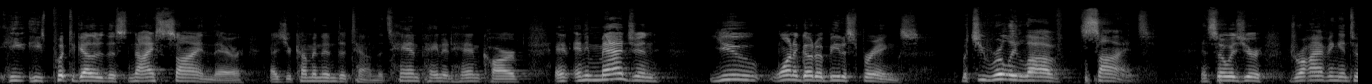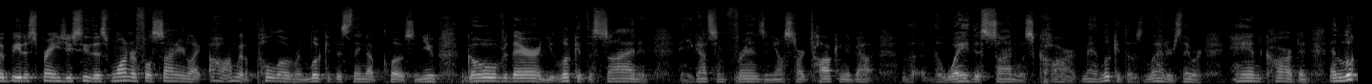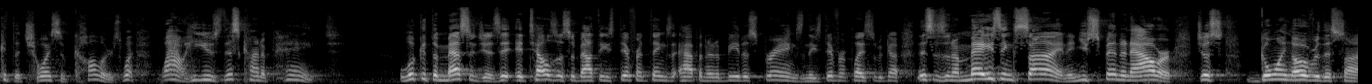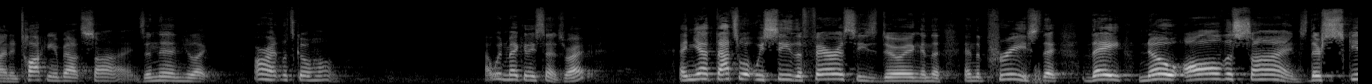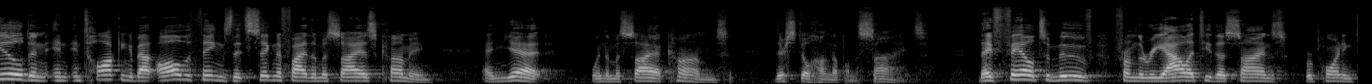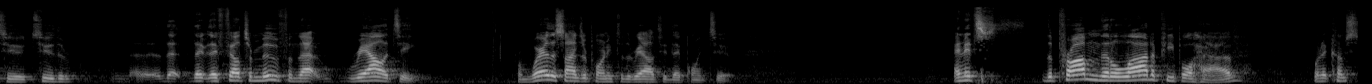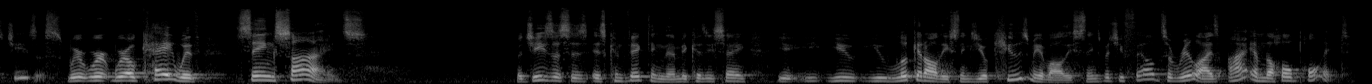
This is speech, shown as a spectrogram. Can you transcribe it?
he, he's put together this nice sign there as you're coming into town that's hand painted, hand carved. And, and imagine you want to go to Abita Springs, but you really love signs. And so as you're driving into a Abita Springs, you see this wonderful sign, and you're like, oh, I'm going to pull over and look at this thing up close. And you go over there and you look at the sign, and, and you got some friends, and y'all start talking about the, the way this sign was carved. Man, look at those letters. They were hand carved. And, and look at the choice of colors. What, wow, he used this kind of paint. Look at the messages. It, it, tells us about these different things that happen at Abita Springs and these different places we go. This is an amazing sign. And you spend an hour just going over the sign and talking about signs. And then you're like, all right, let's go home. That wouldn't make any sense, right? And yet, that's what we see the Pharisees doing and the, and the priests. They, they know all the signs. They're skilled in, in, in talking about all the things that signify the Messiah's coming. And yet, when the Messiah comes, they're still hung up on the signs. They fail to move from the reality those signs were pointing to, to the, uh, they, they failed to move from that reality, from where the signs are pointing to the reality they point to. And it's the problem that a lot of people have when it comes to Jesus. We're, we're, we're okay with seeing signs. But Jesus is, is convicting them because he's saying, you, you, you look at all these things, you accuse me of all these things, but you failed to realize I am the whole point.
